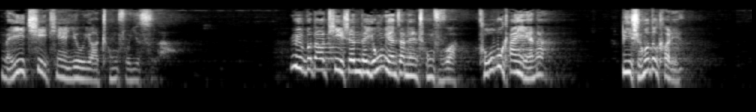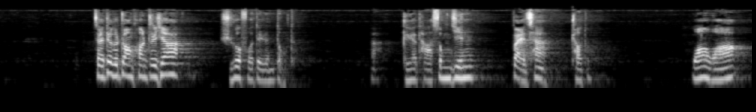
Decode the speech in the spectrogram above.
每一七天又要重复一次啊！遇不到替身，他永远在那重复啊，苦不堪言呐、比什么都可怜。在这个状况之下，学佛的人懂得，啊，给他诵经、拜忏、超度，往往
